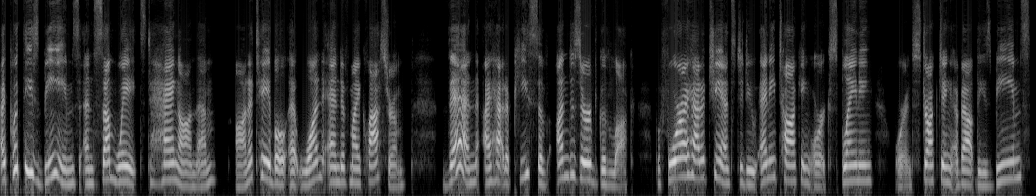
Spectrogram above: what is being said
I put these beams and some weights to hang on them on a table at one end of my classroom. Then I had a piece of undeserved good luck. Before I had a chance to do any talking or explaining or instructing about these beams,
